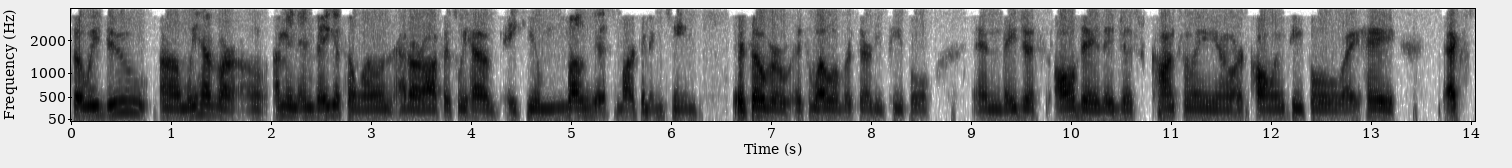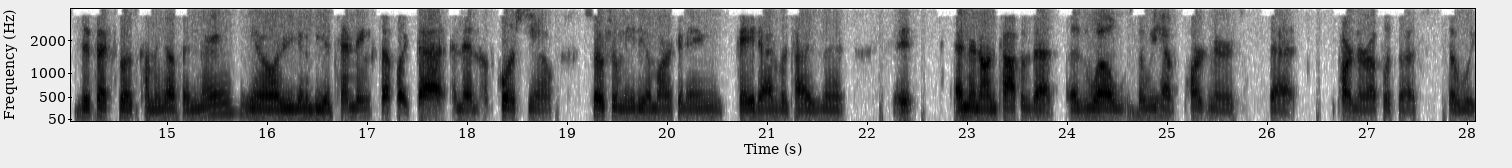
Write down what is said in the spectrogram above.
so we do. Um, we have our. Own, I mean, in Vegas alone, at our office, we have a humongous marketing team. It's over. It's well over thirty people, and they just all day they just constantly, you know, are calling people like, hey, X, this expo is coming up in May. You know, are you going to be attending? Stuff like that. And then, of course, you know, social media marketing, paid advertisement. It, and then on top of that as well, so we have partners that partner up with us. So we,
